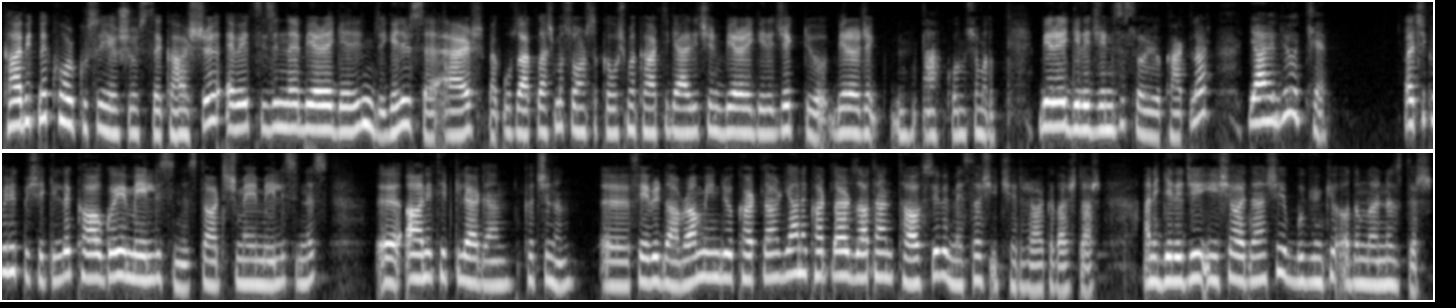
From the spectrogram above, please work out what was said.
kaybetme korkusu yaşıyor size karşı. Evet sizinle bir araya gelince gelirse eğer bak uzaklaşma sonrası kavuşma kartı geldiği için bir araya gelecek diyor. Bir araya ah konuşamadım. Bir araya geleceğinizi söylüyor kartlar. Yani diyor ki Açık ve net bir şekilde kavgaya meyillisiniz, tartışmaya meyillisiniz. E, ani tepkilerden kaçının. e, fevri davranmayın diyor kartlar. Yani kartlar zaten tavsiye ve mesaj içerir arkadaşlar. Hani geleceği inşa eden şey bugünkü adımlarınızdır.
